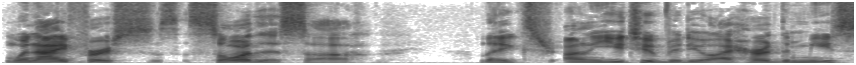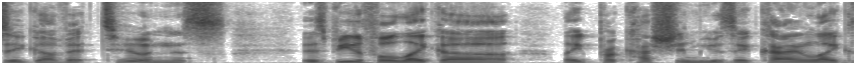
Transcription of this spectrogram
when I first saw this, uh, like on a YouTube video, I heard the music of it too, and this this beautiful like uh like percussion music, kind of like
